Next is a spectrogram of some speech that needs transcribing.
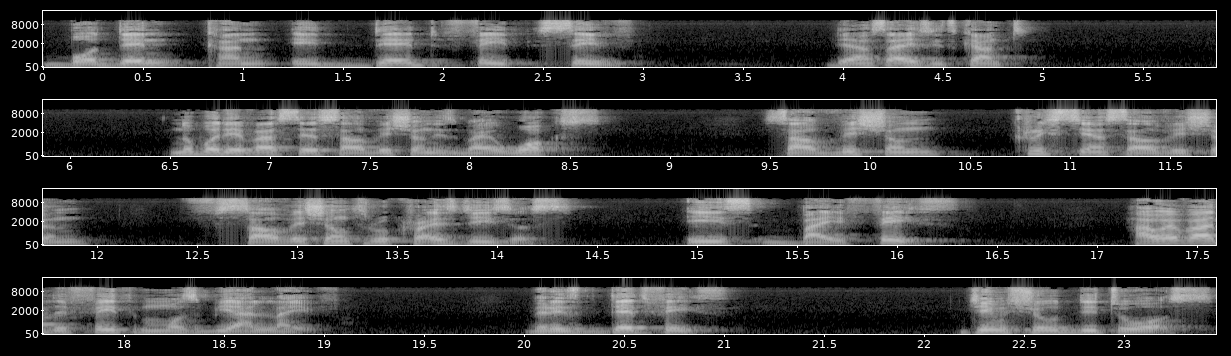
But then can a dead faith save? The answer is it can't. Nobody ever says salvation is by works. Salvation, Christian salvation, salvation through Christ Jesus is by faith. However, the faith must be alive. There is dead faith. James showed it to us.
